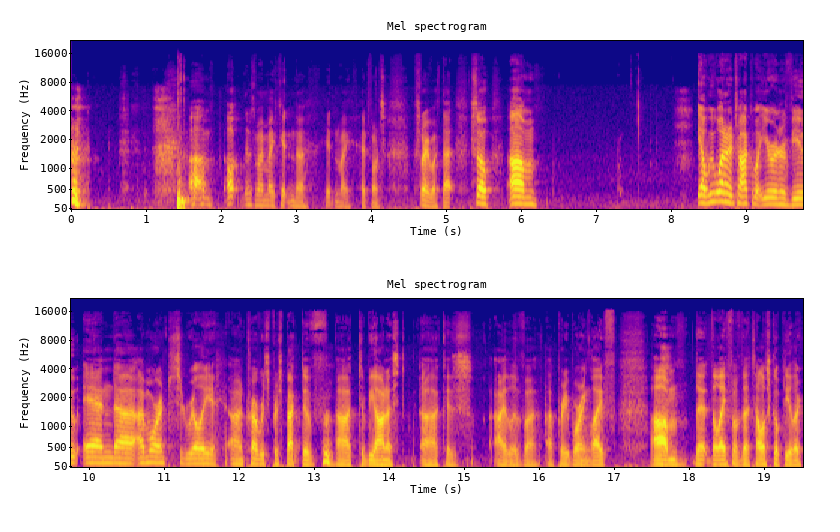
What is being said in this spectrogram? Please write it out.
um, oh, there's my mic hitting uh, hitting my headphones. Sorry about that. So, um, yeah, we wanted to talk about your interview, and uh, I'm more interested really on Trevor's perspective, uh, to be honest, because I live a, a pretty boring life, um, the the life of the telescope dealer.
